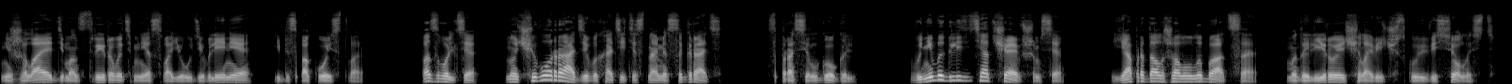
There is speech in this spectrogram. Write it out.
не желая демонстрировать мне свое удивление и беспокойство. «Позвольте, но чего ради вы хотите с нами сыграть?» — спросил Гоголь. Вы не выглядите отчаявшимся. Я продолжал улыбаться, моделируя человеческую веселость.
